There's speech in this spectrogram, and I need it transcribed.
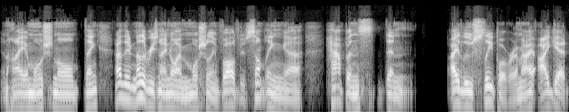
and high emotional thing. Another reason I know I'm emotionally involved if something uh, happens, then I lose sleep over. It. I mean, I, I, get,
